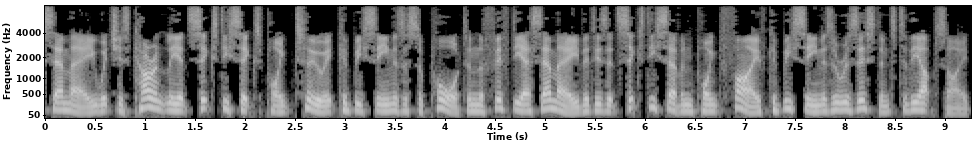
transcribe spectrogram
SMA which is currently at 66.2 it could be seen as a support and the 50 SMA that is at 67.5 could be seen as a resistance to the upside.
